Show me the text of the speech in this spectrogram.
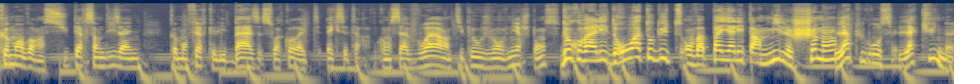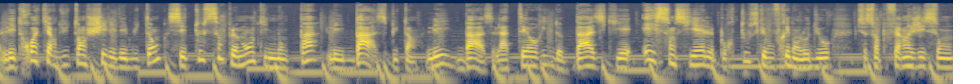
comment avoir un super sound design, comment faire que les bases soient correctes, etc. Vous commencez à voir un petit peu où je veux en venir, je pense. Donc on va aller droit au but, on va pas y aller par mille chemins. La plus grosse lacune, les trois quarts du temps chez les débutants, c'est tout simplement qu'ils n'ont pas les bases, putain, les bases, la théorie de base qui est essentielle pour tout ce que vous ferez dans l'audio, que ce soit pour faire un G-son,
